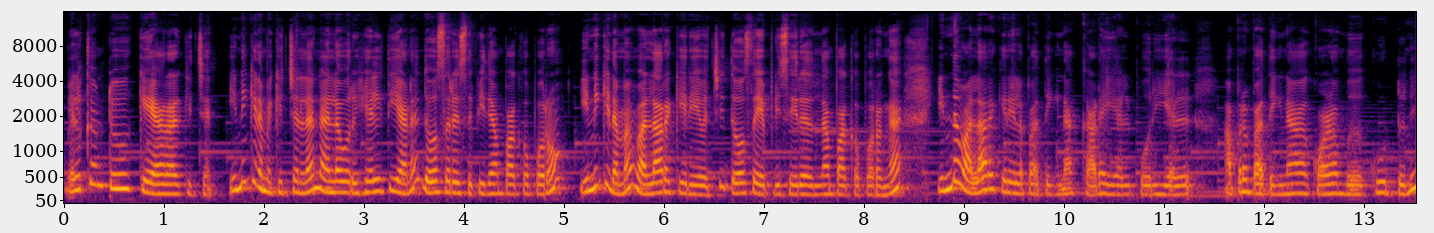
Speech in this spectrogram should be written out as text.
வெல்கம் டு கேஆர்ஆர் கிச்சன் இன்றைக்கி நம்ம கிச்சனில் நல்ல ஒரு ஹெல்த்தியான தோசை ரெசிபி தான் பார்க்க போகிறோம் இன்றைக்கி நம்ம வல்லாரக்கீரையை வச்சு தோசை எப்படி செய்கிறதுன்னு தான் பார்க்க போகிறோங்க இந்த வல்லாரக்கீரையில் பார்த்தீங்கன்னா கடையல் பொரியல் அப்புறம் பார்த்தீங்கன்னா குழம்பு கூட்டுன்னு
